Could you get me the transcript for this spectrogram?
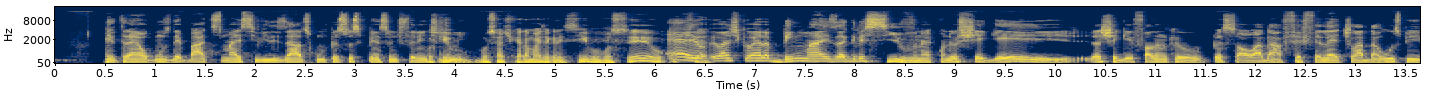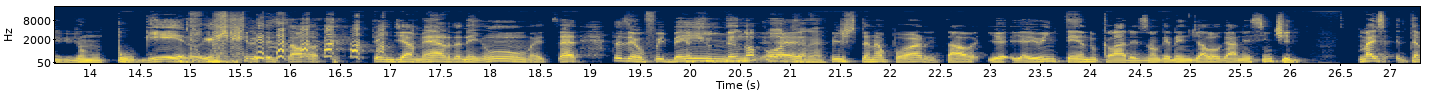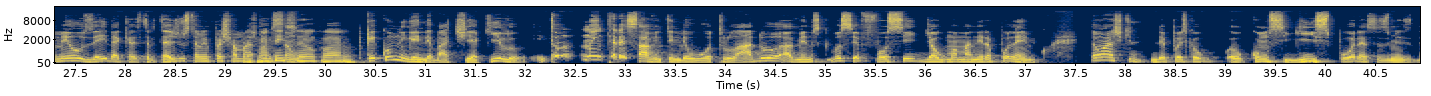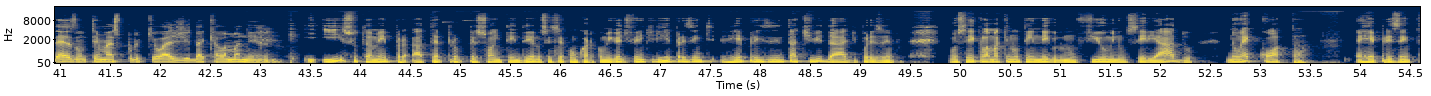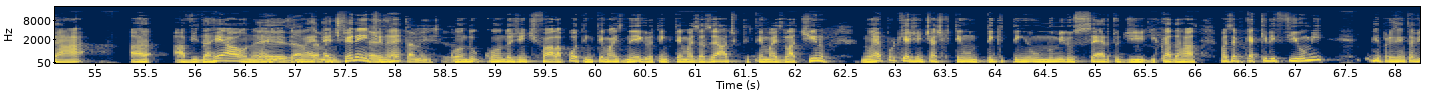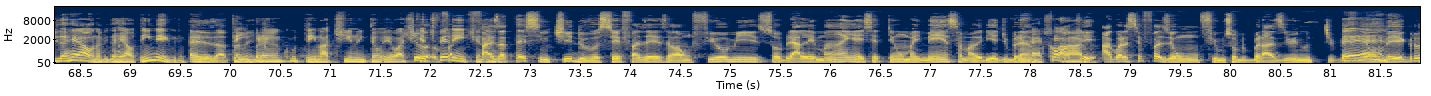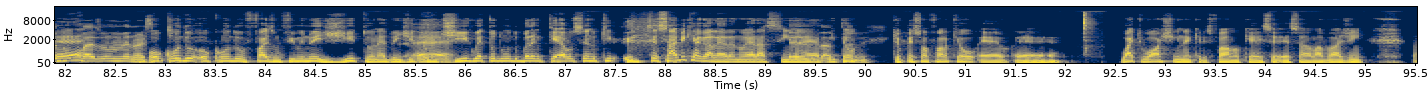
entrar em alguns debates mais civilizados com pessoas que pensam diferente Porque de mim. Você acha que era mais agressivo, você? Ou é, eu, eu, acho que eu era bem mais agressivo, né? Quando eu cheguei, já cheguei falando que o pessoal lá da Fefelete, lá da USP, viviam num pulgueiro, aquele pessoal entendia merda nenhuma, etc. Então, assim, eu fui bem... Tá chutando a porta, é, né? Fui chutando a porta e tal. E, e aí eu entendo, claro, eles não querem dialogar nesse sentido. Mas também eu usei daquela estratégia justamente para chamar, chamar atenção. atenção. claro. Porque como ninguém debatia aquilo, então não interessava entender o outro lado, a menos que você fosse de alguma maneira polêmico. Então acho que depois que eu, eu consegui expor essas minhas ideias, não tem mais por que eu agir daquela maneira. E isso também, pra, até para o pessoal entender, não sei se você concorda comigo, é diferente de representatividade, por exemplo. Você reclamar que não tem negro num filme, num seriado, não é cota. É representar a, a vida real, né? É, exatamente. É, é, diferente, é, né? Exatamente, Quando, quando a gente fala, pô, tem que ter mais negro, tem que ter mais asiático, tem que ter mais latino, não é porque a gente acha que tem, um, tem que ter um número certo de, de cada raça, mas é porque aquele filme representa a vida real. Na vida real tem negro. É, exatamente. Tem branco, tem latino, então eu acho tipo, que é diferente, fa né? Faz até sentido você fazer, sei lá, um filme sobre a Alemanha e você tem uma imensa maioria de brancos. É, claro. Agora você fazer um filme sobre o Brasil e não tiver é, nenhum negro, é. não faz o menor ou sentido. Quando, ou quando faz um filme no Egito, né? Do Egito é. Antigo, é todo mundo branquelo, sendo que você sabe que a galera não era assim na época. Então, que o pessoal fala que é, é, é whitewashing, né, que eles falam, que é essa, essa lavagem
